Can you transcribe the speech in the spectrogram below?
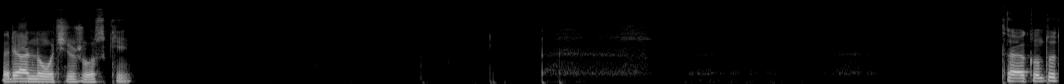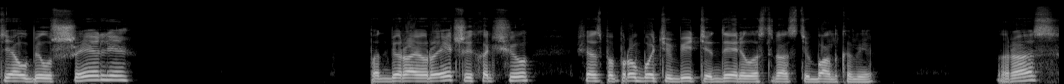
реально очень жесткий. Так, ну тут я убил Шелли. Подбираю рейдж и хочу сейчас попробовать убить Дэрила с 13 банками. Раз,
